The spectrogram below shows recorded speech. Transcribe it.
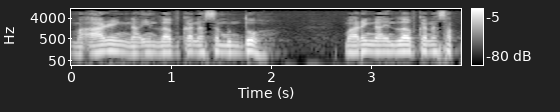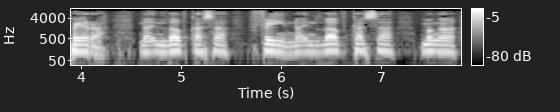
maaring na-in love ka na sa mundo. Maaring na-in love ka na sa pera. Na-in love ka sa fame. Na-in love ka sa mga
